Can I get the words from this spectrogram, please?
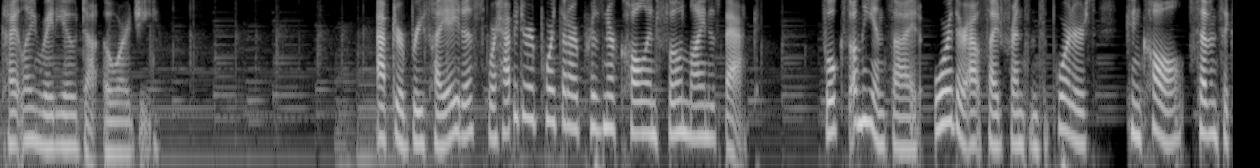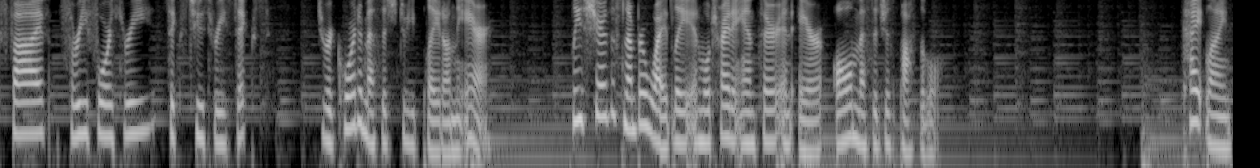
kitelineradio.org. After a brief hiatus, we're happy to report that our prisoner call in phone line is back. Folks on the inside or their outside friends and supporters can call 765 343 6236 to record a message to be played on the air. Please share this number widely and we'll try to answer and air all messages possible. Kiteline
